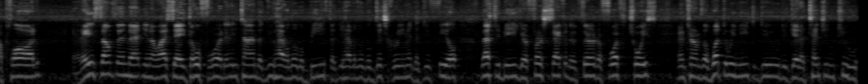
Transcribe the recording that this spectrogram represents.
applaud. It ain't something that, you know, I say go for it anytime that you have a little beef, that you have a little disagreement, that you feel that should be your first, second, or third, or fourth choice in terms of what do we need to do to get attention to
